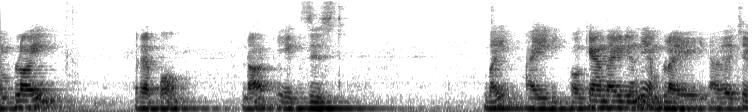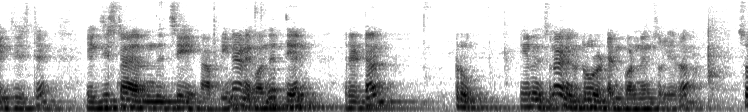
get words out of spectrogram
employee repo dot exist by ID okay அந்த ஐடி வந்து எம்ப்ளாயி ஐடி அதை வச்சு எக்ஸிஸ்ட்டு எக்ஸிஸ்டாக இருந்துச்சு அப்படின்னா எனக்கு வந்து தென் ரிட்டர்ன் ட்ரூ இருந்துச்சுன்னா எனக்கு ட்ரூ ரிட்டர்ன் பண்ணுன்னு சொல்லிடுறோம். ஸோ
